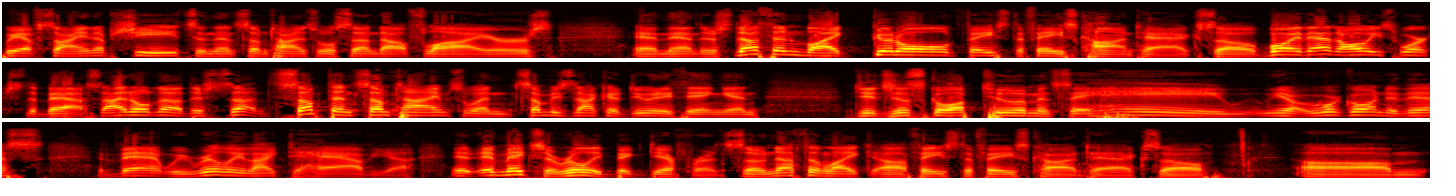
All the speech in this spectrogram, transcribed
We have sign up sheets, and then sometimes we'll send out flyers. And then there's nothing like good old face to face contact. So, boy, that always works the best. I don't know. There's something sometimes when somebody's not going to do anything, and you just go up to them and say, "Hey, you know, we're going to this event. We really like to have you." It, it makes a really big difference. So nothing like face to face contact. So, um,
